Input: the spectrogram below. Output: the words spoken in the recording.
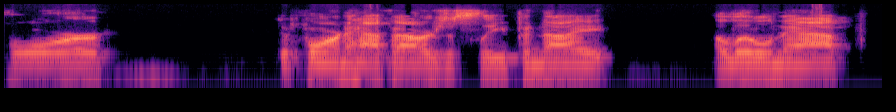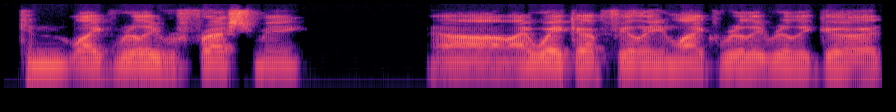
four to four and a half hours of sleep a night. A little nap can like really refresh me. Uh, I wake up feeling like really, really good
